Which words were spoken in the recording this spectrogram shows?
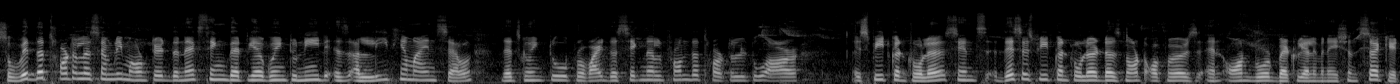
So with the throttle assembly mounted, the next thing that we are going to need is a lithium ion cell that's going to provide the signal from the throttle to our speed controller. Since this speed controller does not offers an onboard battery elimination circuit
